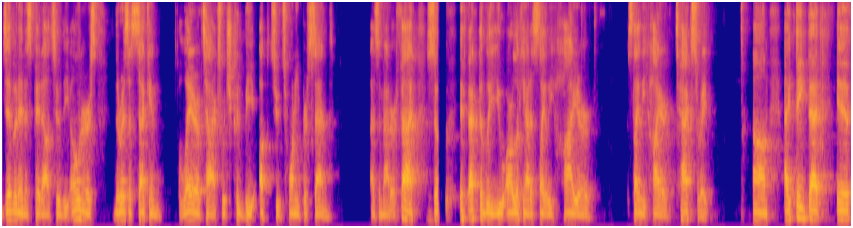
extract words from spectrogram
dividend is paid out to the owners, there is a second layer of tax, which could be up to 20%, as a matter of fact. So effectively, you are looking at a slightly higher, slightly higher tax rate. Um, I think that if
